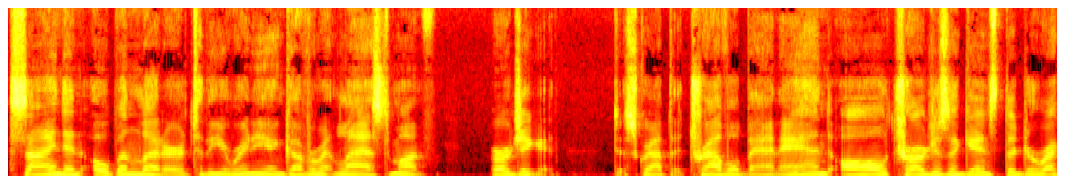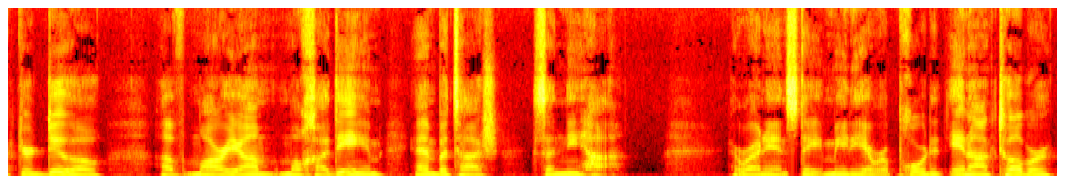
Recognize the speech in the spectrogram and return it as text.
signed an open letter to the Iranian government last month, urging it to scrap the travel ban and all charges against the director duo of Mariam Moghaddam and Behtash Sanaeeha. Iranian state media reported in October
